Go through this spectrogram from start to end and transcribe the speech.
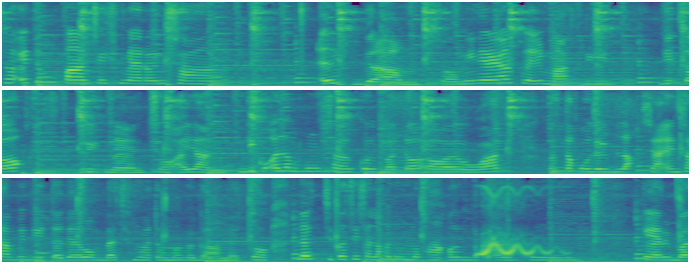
So, itong punches, meron sa 8 grams. So, mineral clay mask de- detox treatment. So, ayan. Hindi ko alam kung circle ba to or what. Basta kulay black siya. And sabi dito, dalawang beses mo itong magagamit. So, like, kasi sa laki ng mukha ko, hindi ko alam kung carry ba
